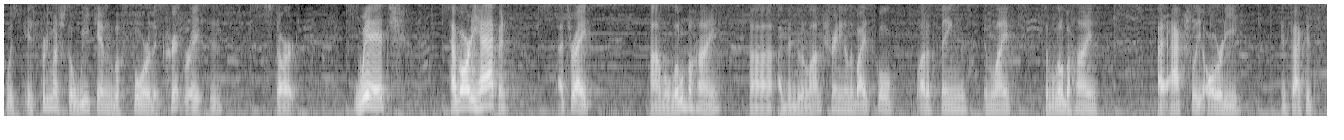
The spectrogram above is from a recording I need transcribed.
was is pretty much the weekend before the crit races start, which have already happened. That's right. I'm a little behind. Uh, I've been doing a lot of training on the bicycle, a lot of things in life, so I'm a little behind. I actually already, in fact, it's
